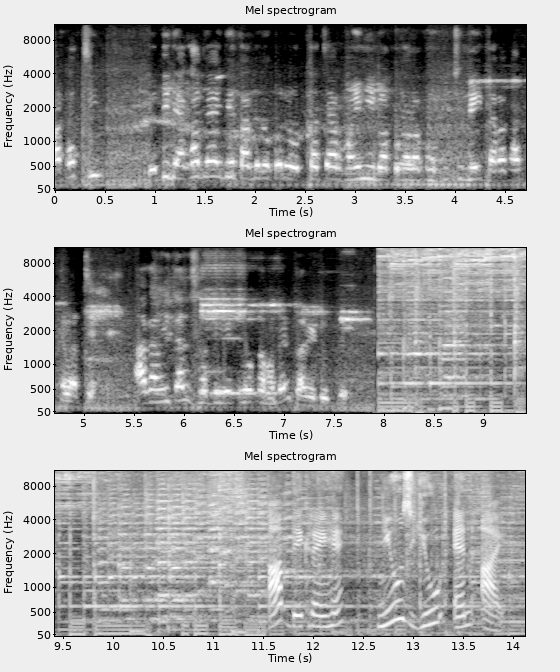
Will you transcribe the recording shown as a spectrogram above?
পাঠাচ্ছি। যদি দেখা যায় যে তাদের উপরে অত্যাচার হয়নি বা কোনো রকম কিছু নেই তারা থাকতে পারছে আগামীকাল সতেরো লোক আমাদের বাড়ি ঢুকবে आप देख रहे हैं न्यूज यू एन आई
